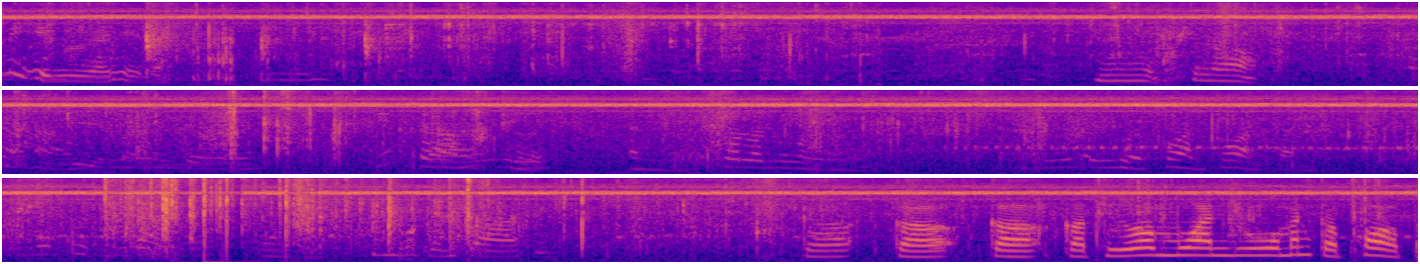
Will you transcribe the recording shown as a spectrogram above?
ไม่เห็นเงื่อเห็นอะนี่พี่น้อง ก็ก็ก็ก็ถือว่ามวนอยู่มันก็พอไป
